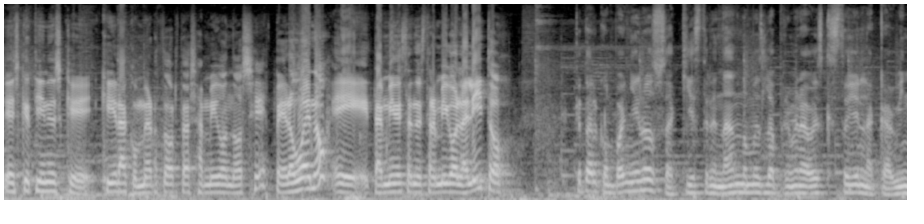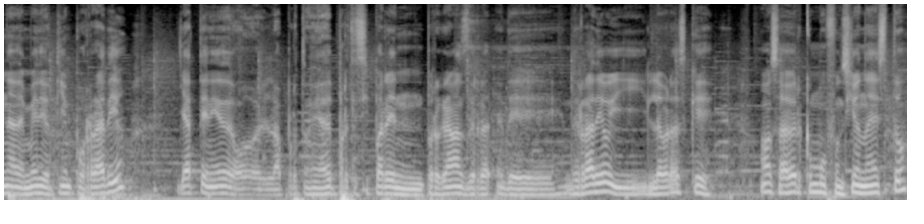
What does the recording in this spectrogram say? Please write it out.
Es que tienes que, que ir a comer tortas, amigo, no sé. Pero bueno, eh, también está nuestro amigo Lalito. ¿Qué tal compañeros? Aquí estrenándome, es la primera vez que estoy en la cabina de Medio Tiempo Radio. Ya he tenido la oportunidad de participar en programas de, ra- de- de radio y la verdad es que vamos a ver cómo funciona esto.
